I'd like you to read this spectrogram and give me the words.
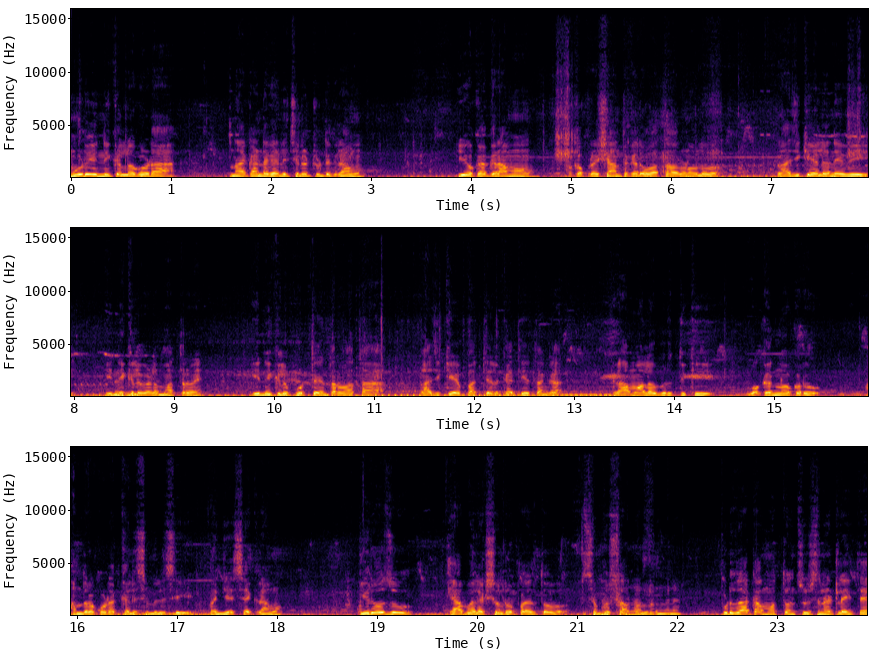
మూడు ఎన్నికల్లో కూడా నాకు అండగా నిచ్చినటువంటి గ్రామం. ఈ యొక్క గ్రామం ఒక ప్రశాంతకర వాతావరణంలో రాజకీయాలు అనేవి ఎన్నికల వేళ మాత్రమే ఎన్నికలు పూర్తయిన తర్వాత రాజకీయ పార్టీలకు అతీతంగా గ్రామాల అభివృద్ధికి ఒకరినొకరు అందరూ కూడా కలిసిమెలిసి పనిచేసే గ్రామం. ఈరోజు యాభై లక్షల రూపాయలతో శంకుస్థాపనలు. ఇప్పుడు దాకా మొత్తం చూసినట్లయితే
